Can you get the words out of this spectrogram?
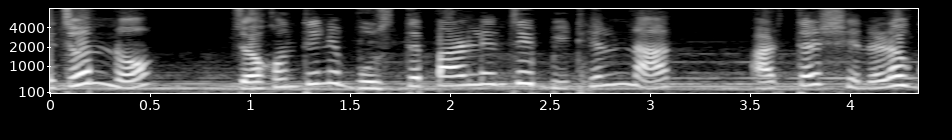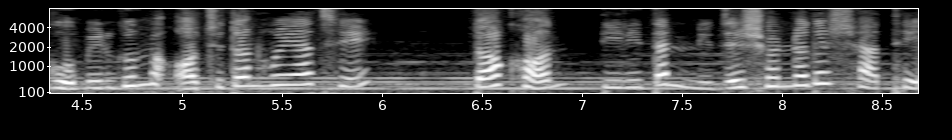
এজন্য যখন তিনি বুঝতে পারলেন যে বিঠেলনাথ আর তার সেনারা গভীর ঘুমে অচেতন হয়ে আছে, তখন তিনি তার নিজের সৈন্যদের সাথে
